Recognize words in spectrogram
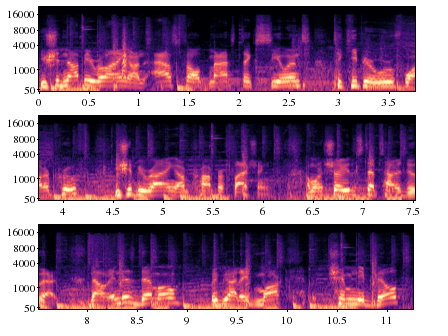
You should not be relying on asphalt, mastic, sealants to keep your roof waterproof. You should be relying on proper flashing. I want to show you the steps how to do that. Now in this demo, we've got a mock chimney built.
